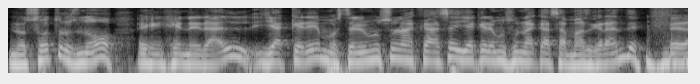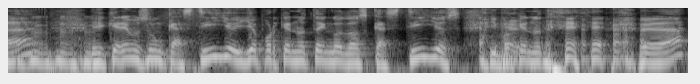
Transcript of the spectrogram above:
Nosotros no, en general ya queremos, tenemos una casa y ya queremos una casa más grande, ¿verdad? y queremos un castillo y yo por qué no tengo dos castillos y por qué no, ¿verdad?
